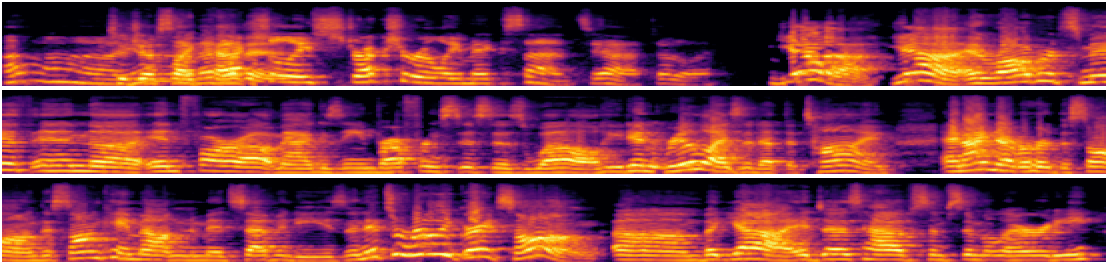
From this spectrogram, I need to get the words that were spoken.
ah, to yeah, Just Like that Heaven. actually structurally makes sense. Yeah, totally. Yeah, yeah, and Robert Smith in uh, in Far Out magazine referenced this as well. He didn't realize it at the time, and I never heard the song. The song came out in the mid '70s, and it's a really great song. Um, but yeah, it does have some similarity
